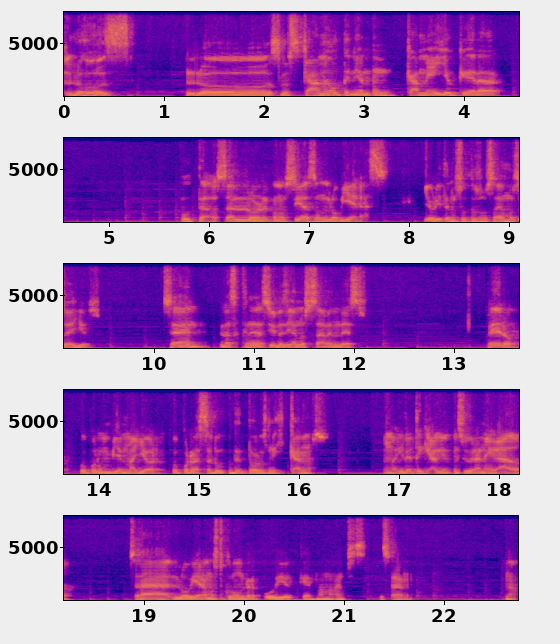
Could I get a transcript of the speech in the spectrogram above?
los, los, los Camel tenían un camello que era puta, o sea, lo reconocías donde lo vieras. Y ahorita nosotros no sabemos de ellos. O sea, las generaciones ya no saben de eso. Pero fue por un bien mayor, fue por la salud de todos los mexicanos. Imagínate que alguien se hubiera negado. O sea, lo viéramos con un repudio que no manches. O sea, no.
